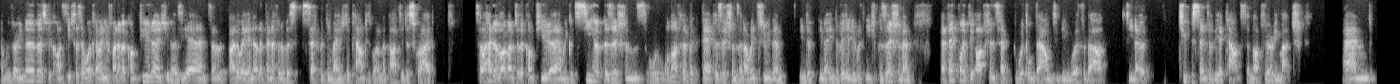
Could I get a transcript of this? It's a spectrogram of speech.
and we're very nervous. We can't sleep. So I said, well, okay, are you in front of a computer? And she goes, yeah. And so, by the way, another benefit of a separately managed account is what I'm about to describe. So I had to log onto the computer and we could see her positions, or well, not her, but their positions. And I went through them, you know, individually with each position. And at that point, the options had whittled down to being worth about, you know, 2% of the account. So not very much. And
